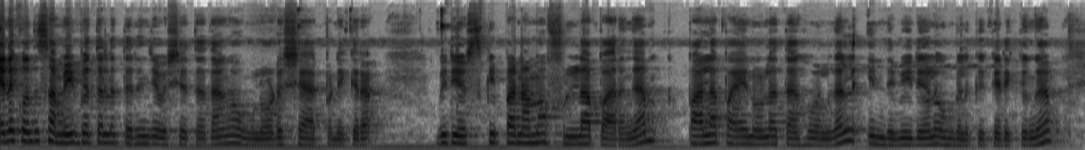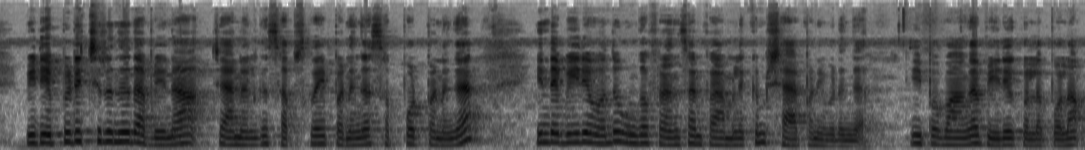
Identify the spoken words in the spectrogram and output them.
எனக்கு வந்து சமீபத்தில் தெரிஞ்ச விஷயத்தை தாங்க உங்களோட ஷேர் பண்ணிக்கிறேன். வீடியோ ஸ்கிப் பண்ணாமல் ஃபுல்லாக பாருங்கள் பல பயனுள்ள தகவல்கள் இந்த வீடியோவில் உங்களுக்கு கிடைக்குங்க. வீடியோ பிடிச்சிருந்தது அப்படின்னா சேனலுக்கு சப்ஸ்கிரைப் பண்ணுங்கள் சப்போர்ட் பண்ணுங்கள் இந்த வீடியோ வந்து உங்கள் ஃப்ரெண்ட்ஸ் அண்ட் ஃபேமிலிக்கும் ஷேர் பண்ணி விடுங்க. இப்போ வாங்க வீடியோக்குள்ளே போகலாம்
